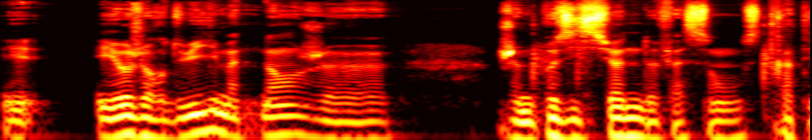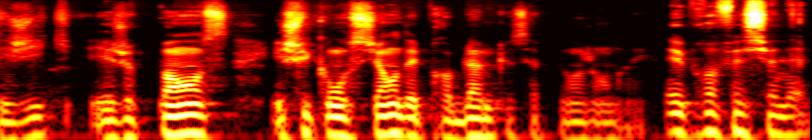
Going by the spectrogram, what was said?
Et, et aujourd'hui, maintenant, je, je me positionne de façon stratégique et je pense et je suis conscient des problèmes que ça peut engendrer. Et professionnel.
